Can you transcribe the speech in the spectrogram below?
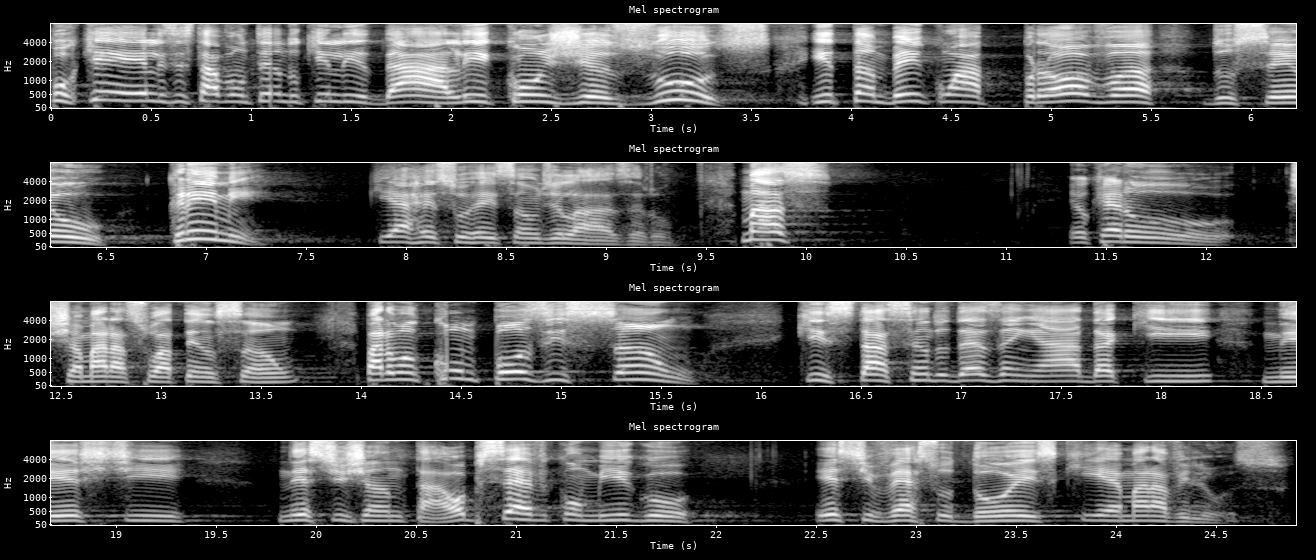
Porque eles estavam tendo que lidar ali com Jesus e também com a prova do seu crime, que é a ressurreição de Lázaro. Mas eu quero chamar a sua atenção para uma composição que está sendo desenhada aqui neste neste jantar. Observe comigo este verso 2 que é maravilhoso.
